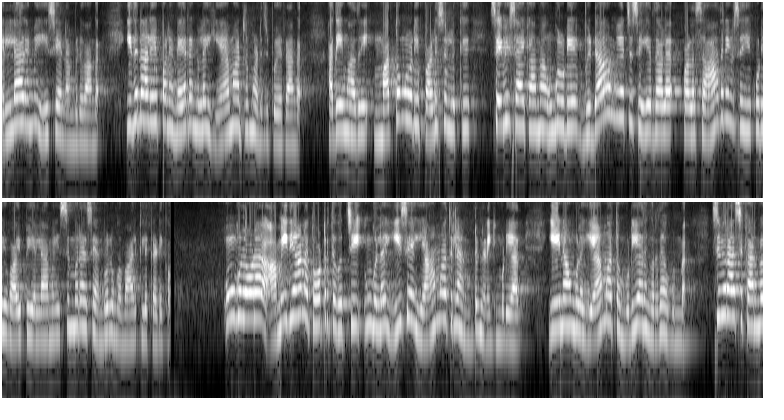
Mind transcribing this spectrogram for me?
எல்லாரையுமே ஈஸியாக நம்பிடுவாங்க. இதனாலேயே பல நேரங்களில் ஏமாற்றம் அடைஞ்சு போயிடுறாங்க. அதே மாதிரி மற்றவங்களுடைய பழி சொல்லுக்கு செவி சாய்க்காமல் உங்களுடைய விடாமுயற்சி செய்கிறதால பல சாதனைகள் செய்யக்கூடிய வாய்ப்பு எல்லாமே சிம்மராசி அன்புகள் உங்கள் வாழ்க்கையில் கிடைக்கும். உங்களோட அமைதியான தோற்றத்தை வச்சு உங்களை ஈஸியாக ஏமாத்தலான்னு மட்டும் நினைக்க முடியாது. ஏன்னா உங்களை ஏமாற்ற முடியாதுங்கிறத உண்மை. சிவராசிக்காரங்க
